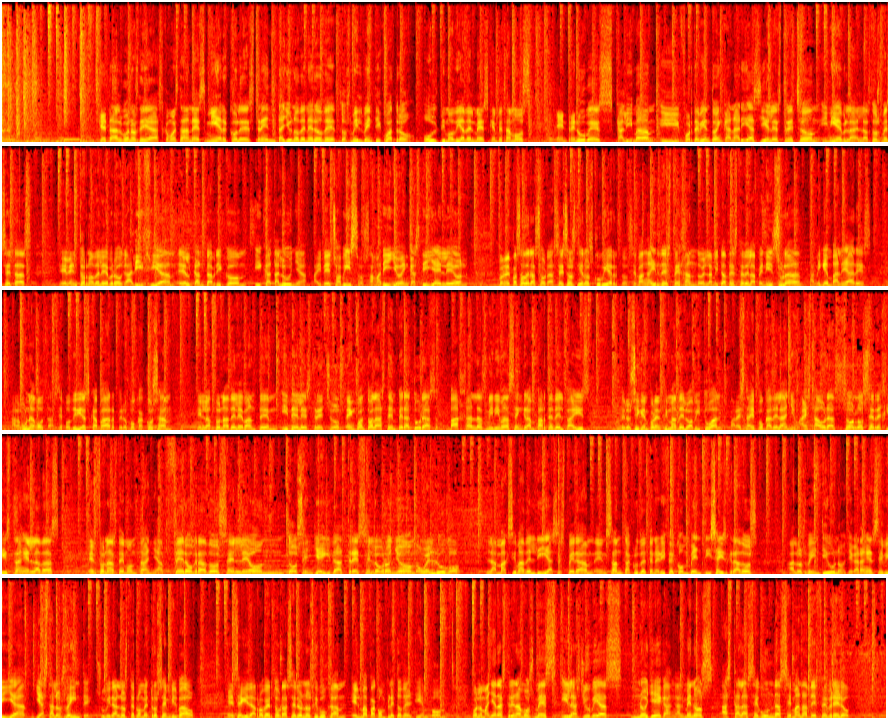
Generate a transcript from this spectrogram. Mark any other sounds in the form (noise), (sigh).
¿Qué tal? Buenos días, ¿cómo están? Es miércoles 31 de enero de 2024, último día del mes que empezamos entre nubes, calima y fuerte viento en Canarias y el estrecho y niebla en las dos mesetas el entorno del Ebro, Galicia, el Cantábrico y Cataluña. Hay de hecho avisos amarillo en Castilla y León. Con el paso de las horas, esos cielos cubiertos se van a ir despejando en la mitad este de la península, también en Baleares. Alguna gota se podría escapar, pero poca cosa en la zona de Levante y del Estrecho. En cuanto a las temperaturas, bajan las mínimas en gran parte del país pero siguen por encima de lo habitual para esta época del año. A esta hora solo se registran heladas en zonas de montaña. 0 grados en León, 2 en Lleida, 3 en Logroño o en Lugo. La máxima del día se espera en Santa Cruz de Tenerife con 26 grados. A los 21 llegarán en Sevilla y hasta los 20 subirán los termómetros en Bilbao. Enseguida Roberto Brasero nos dibuja el mapa completo del tiempo. Bueno, mañana estrenamos mes y las lluvias no llegan, al menos hasta la segunda semana de febrero.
